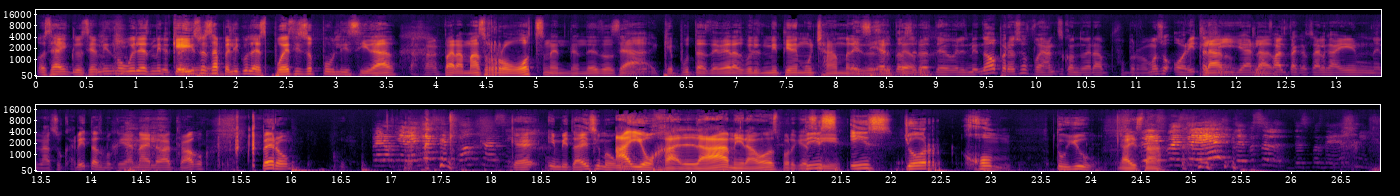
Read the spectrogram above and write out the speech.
o sea, inclusive el mismo Will Smith que hizo esa película después hizo publicidad Ajá. para más robots, ¿me entendés? O sea, qué putas, de veras. Will Smith tiene mucha hambre, Es cierto, es el pedo. cerote de Will Smith. No, pero eso fue antes cuando era súper famoso. Ahorita Claro, sí, ya claro. no falta que salga ahí en, en las azucaritas porque ya nadie le va a dar trabajo. Pero, Pero que vengas en podcast. y- que invitadísimo. güey. Ay, ojalá, mira vos, porque This sí. is your home to you. Ahí está. Después de, después, después de Esme.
